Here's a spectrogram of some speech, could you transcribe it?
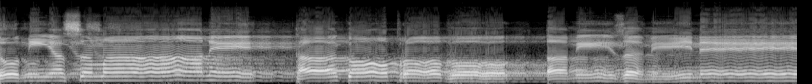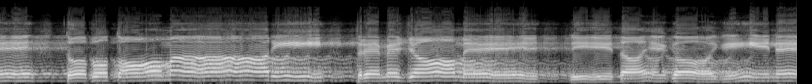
তুমি আসমানে থাকো প্রভু আমি জমিনে, তবু তোমারি প্রেম জমে, হৃদয় গহিনে।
